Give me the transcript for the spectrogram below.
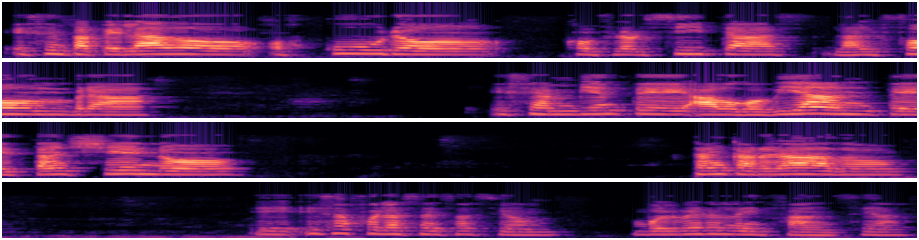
Ese empapelado oscuro, con florcitas, la alfombra, ese ambiente agobiante, tan lleno, tan cargado. Eh, esa fue la sensación, volver a la infancia.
